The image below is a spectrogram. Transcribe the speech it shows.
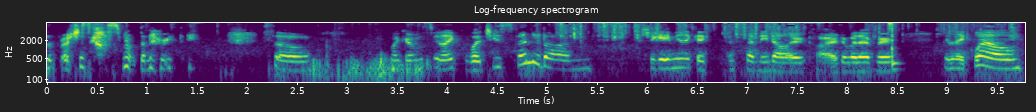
the brushes cost more than everything. So my must be like, "What'd you spend it on?" She gave me like a, a seventy dollar card or whatever. Be like, "Well,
